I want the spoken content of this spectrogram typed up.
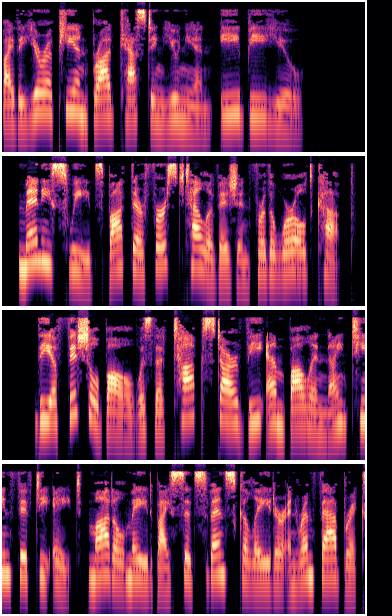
by the European Broadcasting Union EBU. Many Swedes bought their first television for the World Cup. The official ball was the Top Star VM Ballen 1958 model made by Sydsvenska Lader and Remfabriks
